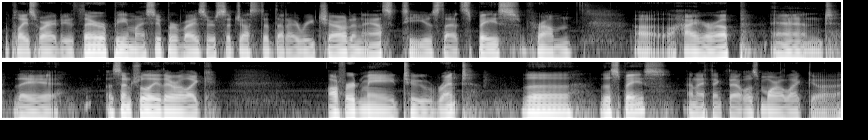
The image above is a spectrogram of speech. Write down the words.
the place where I do therapy, my supervisor suggested that I reach out and ask to use that space from uh, a higher up. And they essentially, they were like, offered me to rent the the space and I think that was more like a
